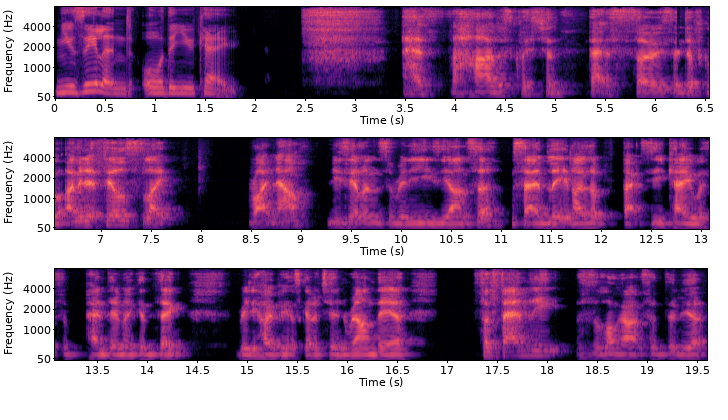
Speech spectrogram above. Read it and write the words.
New Zealand or the UK? That's the hardest question. That is so, so difficult. I mean, it feels like right now New Zealand's a really easy answer, sadly. And I look back to the UK with the pandemic and think, really hoping it's going to turn around there. for family, this is a long answer, Divya,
